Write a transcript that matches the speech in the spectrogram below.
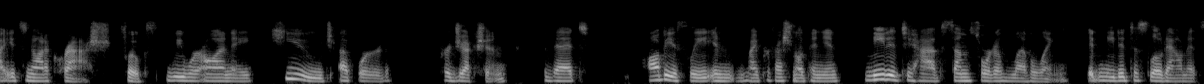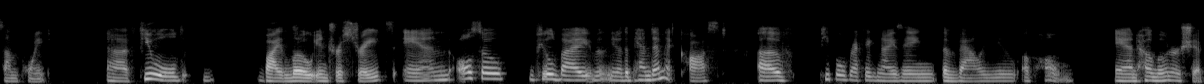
It's not a crash, folks. We were on a huge upward projection that obviously, in my professional opinion, needed to have some sort of leveling. It needed to slow down at some point, uh, fueled by low interest rates and also fueled by you know the pandemic cost of people recognizing the value of home and home ownership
